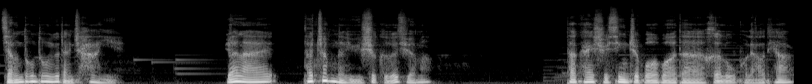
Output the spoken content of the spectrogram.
蒋东东有点诧异，原来他这么的与世隔绝吗？他开始兴致勃勃的和卢普聊天。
